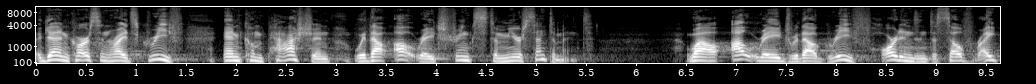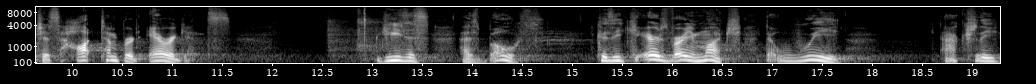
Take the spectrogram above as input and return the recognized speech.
Again, Carson writes grief and compassion without outrage shrinks to mere sentiment, while outrage without grief hardens into self righteous, hot tempered arrogance. Jesus has both because he cares very much that we actually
